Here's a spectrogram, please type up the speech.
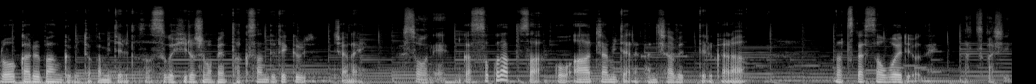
ローカル番組とか見てるとさ、すごい広島弁たくさん出てくるじゃない？そうね。なんかそこだとさ、こう、あーちゃんみたいな感じ喋ってるから、懐かしさ覚えるよね。懐かしい。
